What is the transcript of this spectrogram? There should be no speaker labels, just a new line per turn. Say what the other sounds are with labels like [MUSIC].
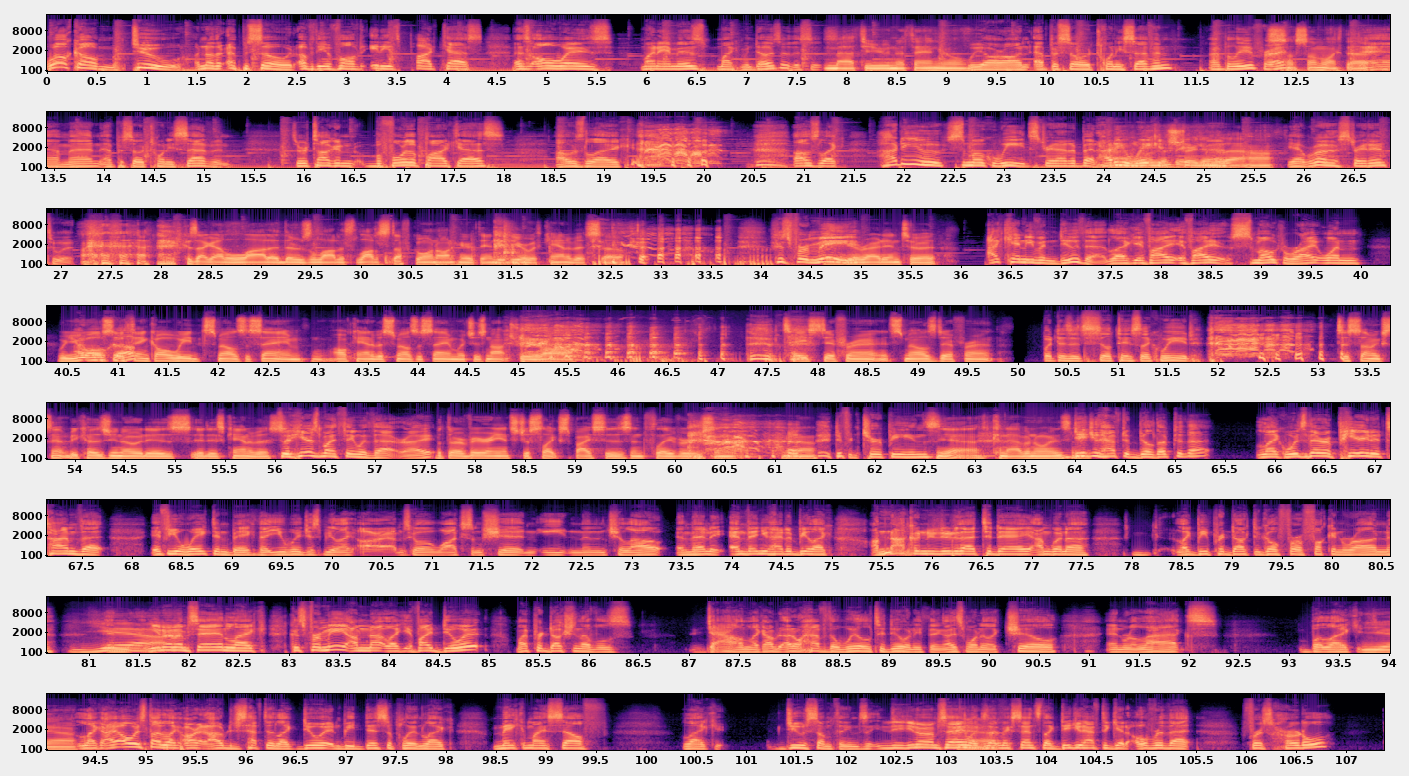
Welcome to another episode of the Evolved Idiots podcast. As always, my name is Mike Mendoza. This is
Matthew Nathaniel.
we are on episode 27, I believe, right?
So- something like that.
Damn, man, episode 27. So we're talking before the podcast. I was like, [LAUGHS] I was like, how do you smoke weed straight out of bed? How do you wake and
straight
bake,
into
man?
that, huh?
Yeah, we're going to go straight into it. [LAUGHS]
Because I got a lot of there's a lot of lot of stuff going on here at the end of the year with cannabis. So [LAUGHS]
Because for me, get
right into it.
I can't even do that. Like if I if I smoked right when
Well, you also
up-
think all weed smells the same. All cannabis smells the same, which is not true at all. [LAUGHS] it tastes different. It smells different
but does it still taste like weed? [LAUGHS]
to some extent because you know it is it is cannabis.
so here's my thing with that, right?
but there are variants just like spices and flavors and you know [LAUGHS]
Different terpenes.
yeah cannabinoids.
Did you have to build up to that? Like, was there a period of time that if you waked and baked that you would just be like, all right, I'm just gonna watch some shit and eat and then chill out, and then and then you had to be like, I'm not going to do that today. I'm gonna like be productive, go for a fucking run. And-
yeah
you know what I'm saying? Like, because for me, I'm not like if I do it, my production levels down. Like I'm, I don't have the will to do anything. I just want to like chill and relax. But like,
yeah
like I always thought like all right, I would just have to like do it and be disciplined, like make myself like do something. You know what I'm saying? Like, does that make sense? Like, did you have to get over that first hurdle,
